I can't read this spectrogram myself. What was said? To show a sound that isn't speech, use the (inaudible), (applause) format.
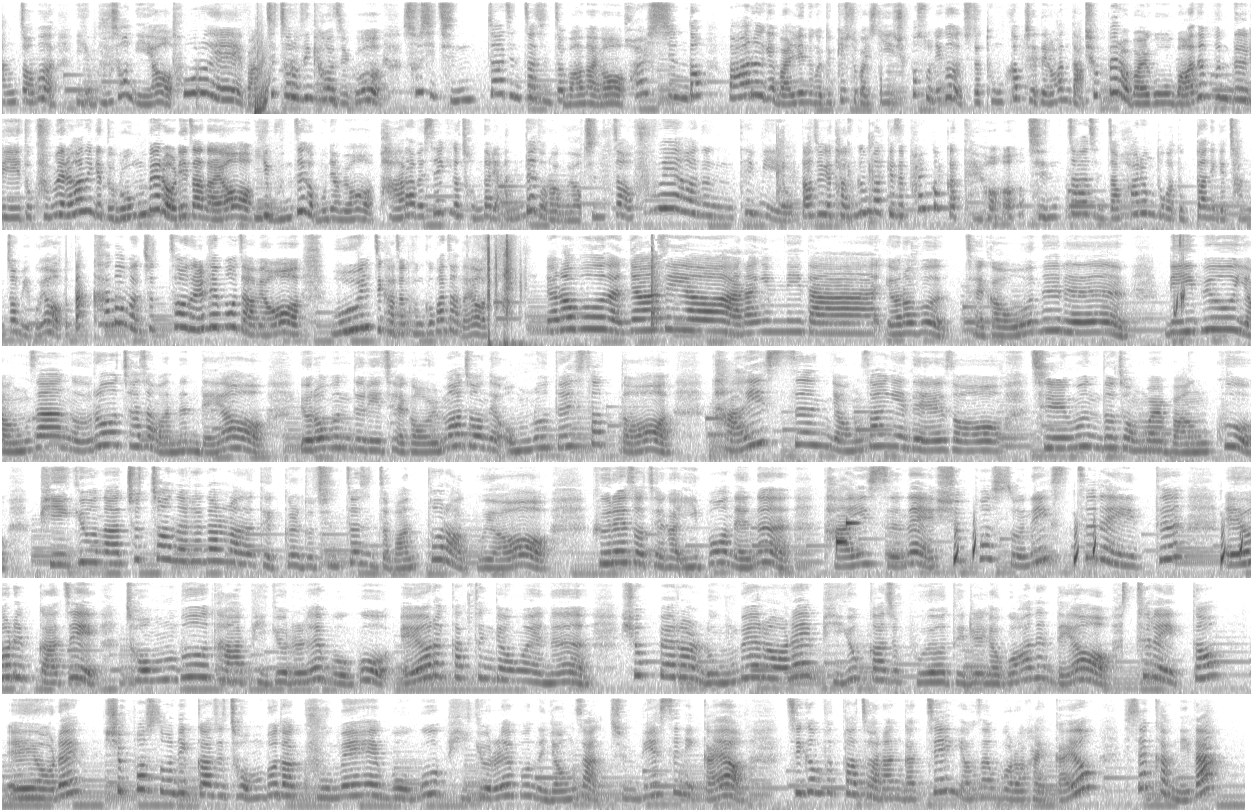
장점은 이게 무선이에요. 토르의 망치처럼 생겨가지고 숱이 진짜 진짜 진짜 많아요. 훨씬 더 빠르게 말리는 걸 느낄 수가 있어. 이 슈퍼소닉은 진짜 돈값 제대로 한다. 슈페럴 말고 많은 분들이 또 구매를 하는 게 또 롱베럴이잖아요. 이게 문제가 뭐냐면 바람의 세기가 전달이 안 되더라고요. 진짜 후회하는 템이에요. 나중에 당근마켓에 팔 것 같아요. (laughs) 진짜 진짜 활용도가 높다는 게 장점이고요. 딱 하나만 추천을 해보자면 뭐일지 가장 궁금하잖아요. 여러분 안녕하세요 아랑입니다 여러분 제가 오늘은 리뷰 영상으로 찾아왔는데요. 여러분들이 제가 얼마 전에 업로드 했었던 다이슨 영상에 대해서 질문도 정말 많고 비교나 추천을 해달라는 댓글도 진짜 진짜 많더라고요. 그래서 제가 이번에는 다이슨의 슈퍼소닉 스트레이트 에어랩까지 전부 다 비교를 해보고 에어랩 같은 경우에는 short barrel, long barrel의 비교까지 보여드리려고 하는데요. straightener, 에어랩, 슈퍼소닉까지 전부 다 구매해보고 비교를 해보는 영상 준비했으니까요. 지금부터 저랑 같이 영상 보러 갈까요? 시작합니다.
